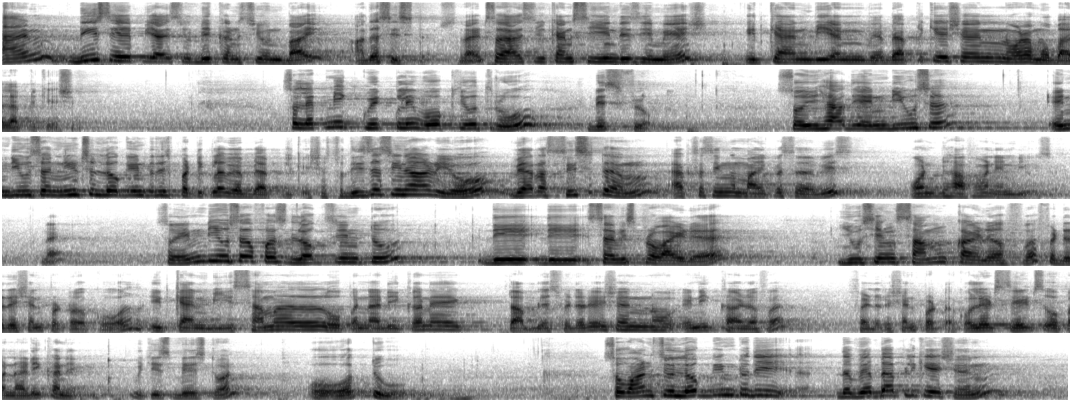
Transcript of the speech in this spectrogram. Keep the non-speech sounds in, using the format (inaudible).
And these APIs will be consumed by other systems, right? So as you can see in this image, it can be a web application or a mobile application. So let me quickly walk you through this flow. So you have the end user. End user needs to log into this particular web application. So this is a scenario where a system accessing a microservice on behalf of an end user, right? So end user first logs into the, the service provider using some kind of a federation protocol. It can be SAML, OpenID Connect, Tabless Federation, or any kind of a federation protocol. Let's say it's OpenID Connect, which is based on OAuth2. So once you logged into the, the web application,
